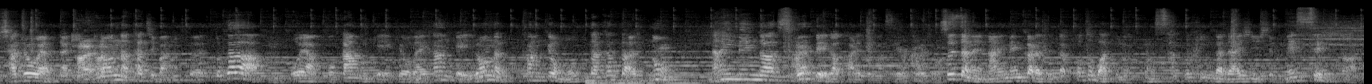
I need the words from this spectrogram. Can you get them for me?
社長やったり、はいはい。いろんな立場の人とか、親子関係兄弟関係いろんな関係を持った方の内面がすごく描かれてますよ、描かれてます。そういったね内面から出た言葉っていうのはこの作品が大事にしてるメッセージとなって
